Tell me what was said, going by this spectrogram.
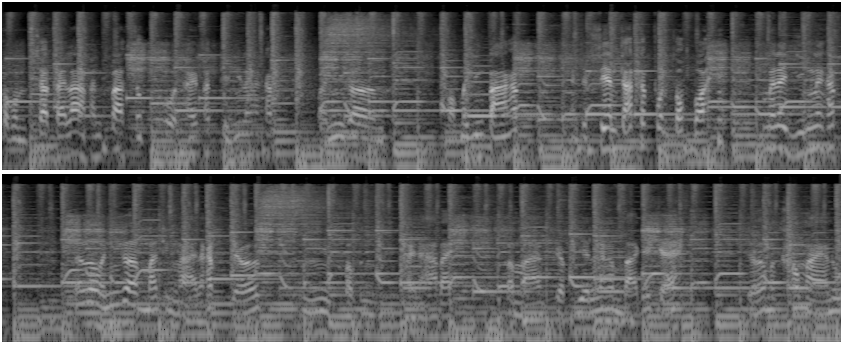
พบกับผมชาติไทยล่าพันปลาซุปโขไทยพัดถิ่นนี่แล้วนะครับ วันนี้ก็ออกมายิงปลาครับจากเซียนจัดครับฝนตกบ่อยไม่ได้ยิงเลยครับ แล้วก็วันนี้ก็มาถึงหมายแล้วครับ เดี๋ยวนี่ขอบคุณไถนาไป ประมาณเกือบเย็นแล้วครับบ่ายแก่ๆเดี๋ยวมาเข้ามาดู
